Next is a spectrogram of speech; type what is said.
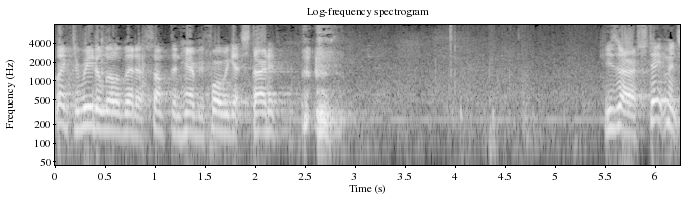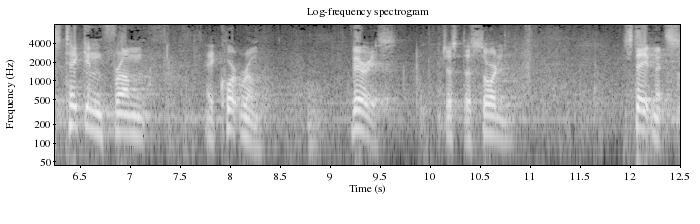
I'd like to read a little bit of something here before we get started. These are statements taken from a courtroom. Various, just assorted statements.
